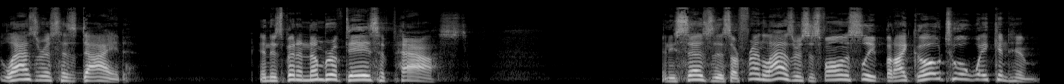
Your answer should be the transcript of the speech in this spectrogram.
Lazarus has died. And there's been a number of days have passed. And he says this Our friend Lazarus has fallen asleep, but I go to awaken him.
